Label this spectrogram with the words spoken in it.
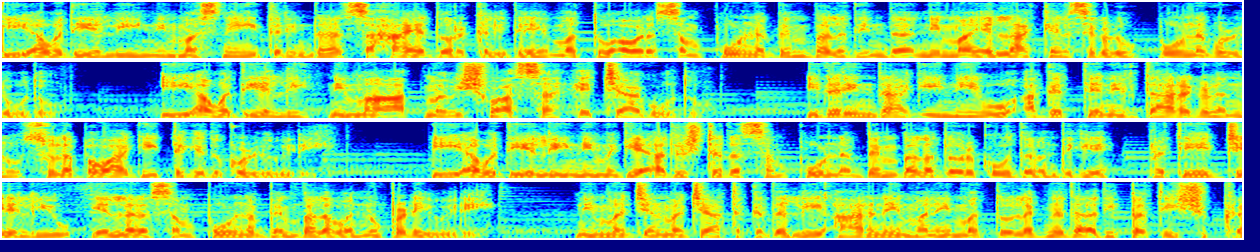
ಈ ಅವಧಿಯಲ್ಲಿ ನಿಮ್ಮ ಸ್ನೇಹಿತರಿಂದ ಸಹಾಯ ದೊರಕಲಿದೆ ಮತ್ತು ಅವರ ಸಂಪೂರ್ಣ ಬೆಂಬಲದಿಂದ ನಿಮ್ಮ ಎಲ್ಲಾ ಕೆಲಸಗಳು ಪೂರ್ಣಗೊಳ್ಳುವುದು. ಈ ಅವಧಿಯಲ್ಲಿ ನಿಮ್ಮ ಆತ್ಮವಿಶ್ವಾಸ ಹೆಚ್ಚಾಗುವುದು. ಇದರಿಂದಾಗಿ ನೀವು ಅಗತ್ಯ ನಿರ್ಧಾರಗಳನ್ನು ಸುಲಭವಾಗಿ ತೆಗೆದುಕೊಳ್ಳುವಿರಿ. ಈ ಅವಧಿಯಲ್ಲಿ ನಿಮಗೆ ಅದೃಷ್ಟದ ಸಂಪೂರ್ಣ ಬೆಂಬಲ ದೊರಕುವುದರೊಂದಿಗೆ ಪ್ರತಿ ಹೆಜ್ಜೆಯಲ್ಲಿಯೂ ಎಲ್ಲರ ಸಂಪೂರ್ಣ ಬೆಂಬಲವನ್ನು ಪಡೆಯುವಿರಿ. ನಿಮ್ಮ ಜನ್ಮ ಜಾತಕದಲ್ಲಿ ಆರನೇ ಮನೆ ಮತ್ತು ಲಗ್ನದ ಅಧಿಪತಿ ಶುಕ್ರ.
